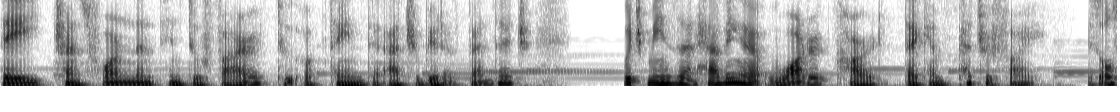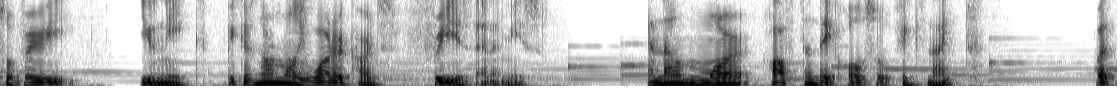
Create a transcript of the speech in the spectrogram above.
they transform them into fire to obtain the attribute advantage, which means that having a water card that can petrify is also very unique because normally water cards freeze enemies and now more often they also ignite, but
